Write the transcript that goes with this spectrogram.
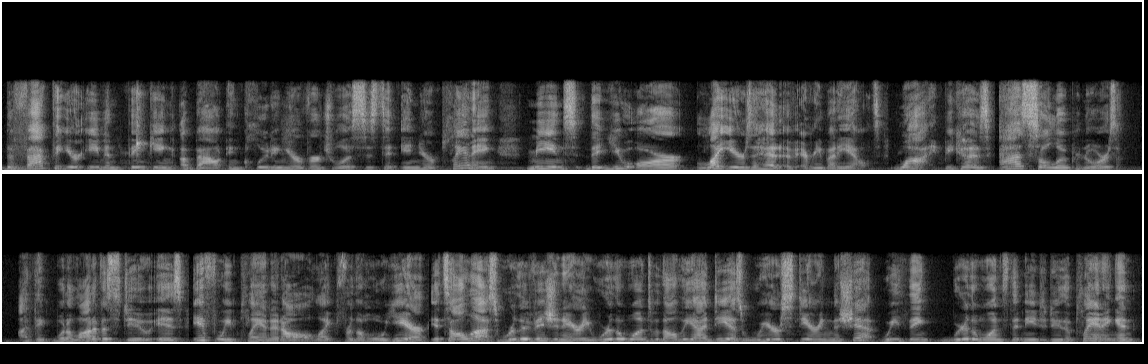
The fact that you're even thinking about including your virtual assistant in your planning means that you are light years ahead of everybody else. Why? Because as solopreneurs, I think what a lot of us do is if we plan at all, like for the whole year, it's all us. We're the visionary. We're the ones with all the ideas. We're steering the ship. We think we're the ones that need to do the planning. And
